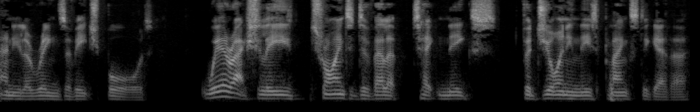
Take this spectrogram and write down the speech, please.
annular rings of each board. We're actually trying to develop techniques for joining these planks together,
